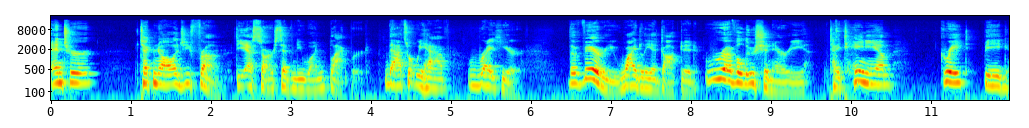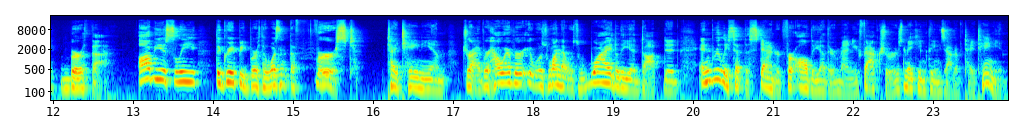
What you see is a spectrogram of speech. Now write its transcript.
Enter technology from the SR-71 Blackbird. That's what we have right here the very widely adopted, revolutionary titanium Great Big Bertha. Obviously, the Great Big Bertha wasn't the first titanium driver. However, it was one that was widely adopted and really set the standard for all the other manufacturers making things out of titanium.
